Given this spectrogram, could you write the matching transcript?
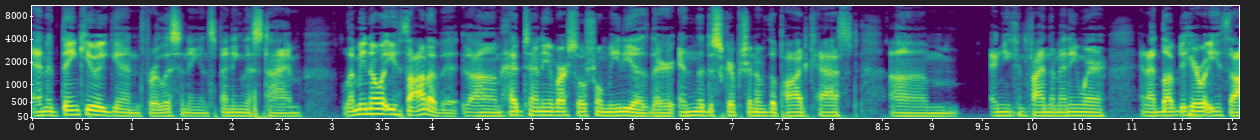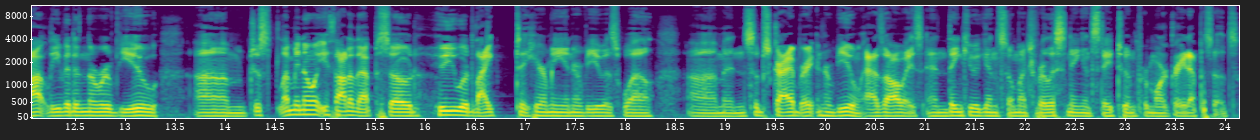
And thank you again for listening and spending this time. Let me know what you thought of it. Um, head to any of our social media, they're in the description of the podcast. Um, and you can find them anywhere. And I'd love to hear what you thought. Leave it in the review. Um, just let me know what you thought of the episode, who you would like to hear me interview as well. Um, and subscribe, rate, and review as always. And thank you again so much for listening and stay tuned for more great episodes.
